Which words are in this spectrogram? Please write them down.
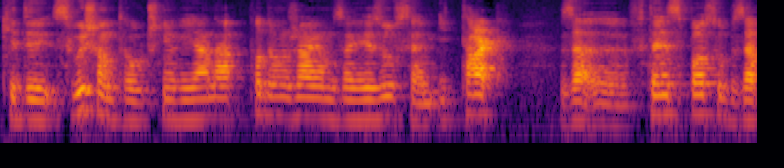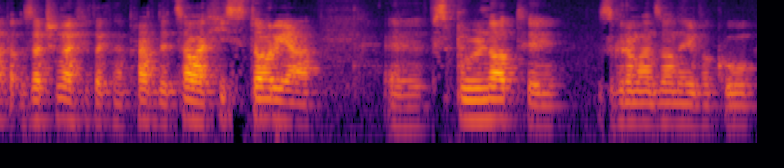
Kiedy słyszą to uczniowie Jana, podążają za Jezusem, i tak za, w ten sposób za, zaczyna się tak naprawdę cała historia y, wspólnoty zgromadzonej wokół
